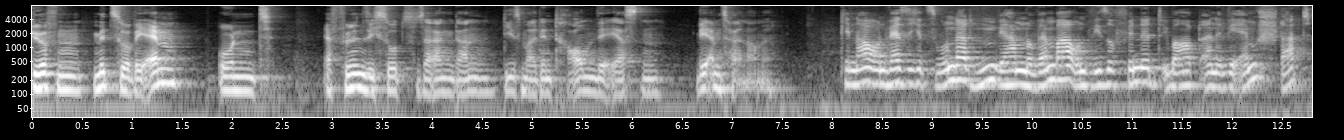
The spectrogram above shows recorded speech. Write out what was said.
dürfen mit zur WM und erfüllen sich sozusagen dann diesmal den Traum der ersten WM-Teilnahme. Genau, und wer sich jetzt wundert, hm, wir haben November und wieso findet überhaupt eine WM statt?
